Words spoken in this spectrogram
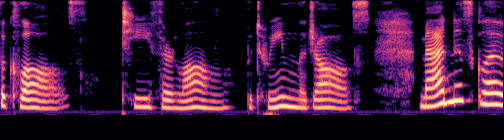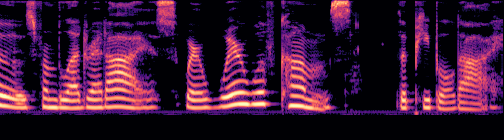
the claws, teeth are long between the jaws. Madness glows from blood red eyes, where werewolf comes the people die.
